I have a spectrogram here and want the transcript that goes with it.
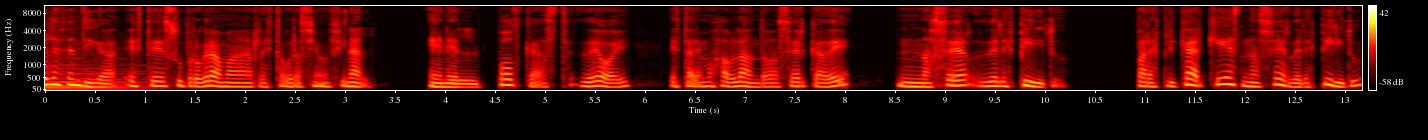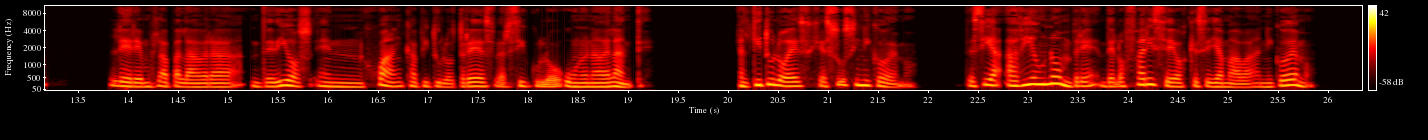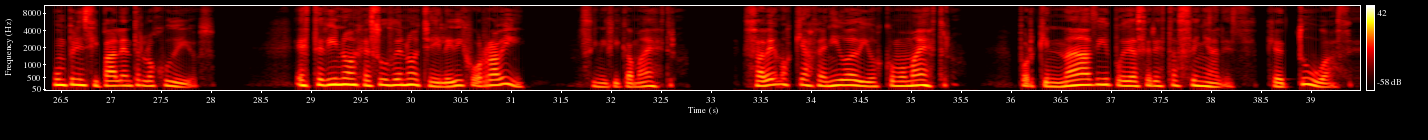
Dios les bendiga. Este es su programa Restauración Final. En el podcast de hoy estaremos hablando acerca de nacer del Espíritu. Para explicar qué es nacer del Espíritu, leeremos la palabra de Dios en Juan capítulo 3, versículo 1 en adelante. El título es Jesús y Nicodemo. Decía, había un hombre de los fariseos que se llamaba Nicodemo, un principal entre los judíos. Este vino a Jesús de noche y le dijo, Rabí, significa maestro, sabemos que has venido a Dios como maestro, porque nadie puede hacer estas señales que tú haces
